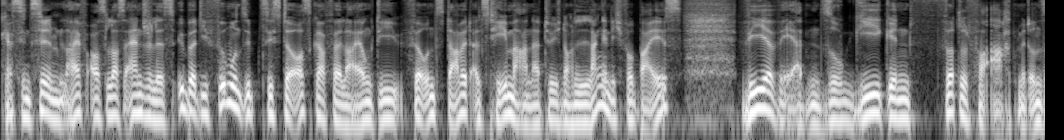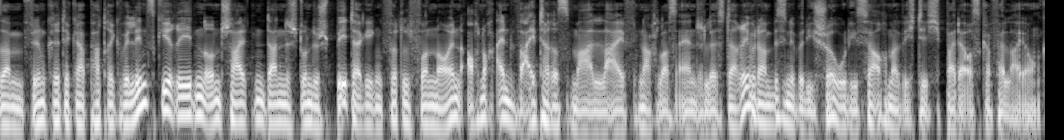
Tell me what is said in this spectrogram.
Kerstin Zilm live aus Los Angeles über die 75. Oscarverleihung, die für uns damit als Thema natürlich noch lange nicht vorbei ist. Wir werden so gegen Viertel vor acht mit unserem Filmkritiker Patrick Wilinski reden und schalten dann eine Stunde später gegen Viertel vor neun auch noch ein weiteres Mal live nach Los Angeles. Da reden wir dann ein bisschen über die Show, die ist ja auch immer wichtig bei der Oscarverleihung.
